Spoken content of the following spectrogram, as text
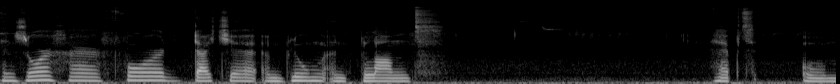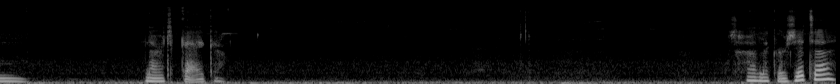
En zorg ervoor dat je een bloem, een plant hebt om naar te kijken. Dus ga lekker zitten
